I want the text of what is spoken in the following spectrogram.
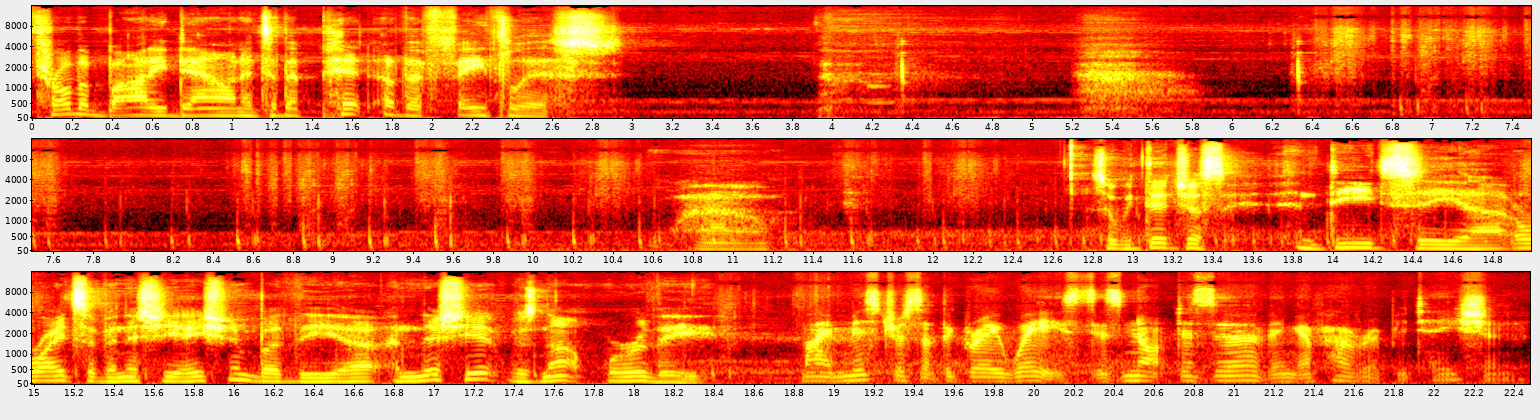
Throw the body down into the pit of the faithless. wow. So we did just indeed see uh, rites of initiation, but the uh, initiate was not worthy. My mistress of the Grey Waste is not deserving of her reputation.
